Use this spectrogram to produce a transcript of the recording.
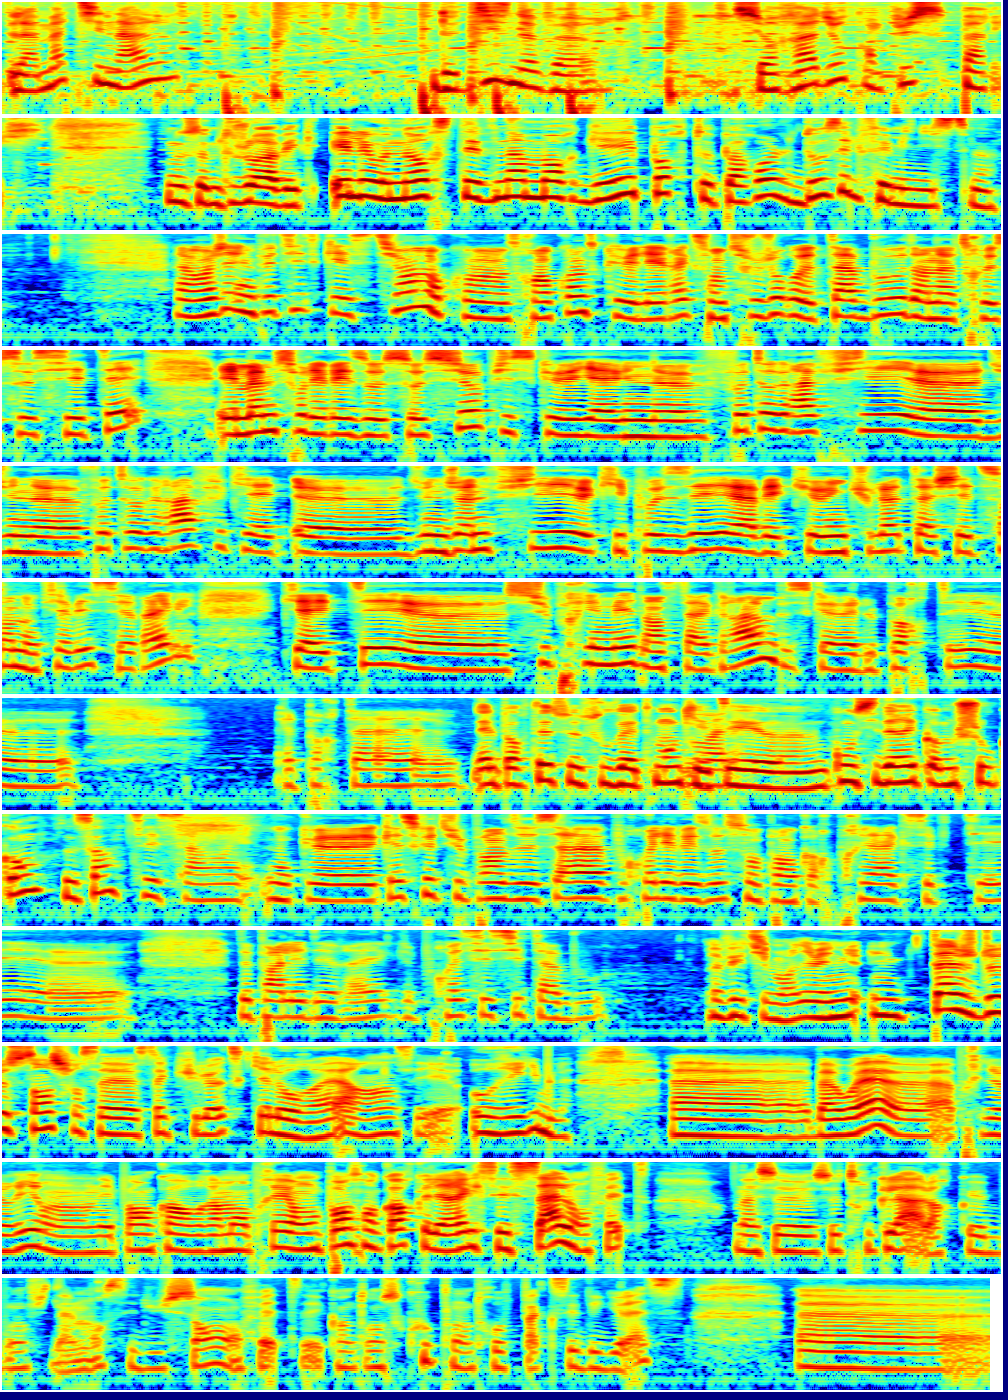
La matinale de 19h sur Radio Campus Paris. Nous sommes toujours avec Éléonore Stevna Morguet, porte-parole d'Oser le féminisme. Alors j'ai une petite question. Donc on se rend compte que les règles sont toujours tabous dans notre société et même sur les réseaux sociaux puisqu'il y a une photographie euh, d'une photographe qui euh, d'une jeune fille qui posait avec une culotte tachée de sang, donc il y avait ses règles, qui a été euh, supprimée d'Instagram puisqu'elle portait elle portait... Elle portait ce sous-vêtement qui était euh, considéré comme choquant, c'est ça? C'est ça, oui. Donc, euh, qu'est-ce que tu penses de ça? Pourquoi les réseaux ne sont pas encore prêts à accepter euh, de parler des règles? Pourquoi c'est si tabou? Effectivement, il y avait une, tache de sang sur sa, culotte, quelle horreur, hein, c'est horrible. bah ouais, a priori, on n'est pas encore vraiment prêt. On pense encore que les règles, c'est sale en fait. On a ce, ce truc-là, alors que bon, finalement, c'est du sang en fait. Et quand on se coupe, on trouve pas que c'est dégueulasse. Euh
